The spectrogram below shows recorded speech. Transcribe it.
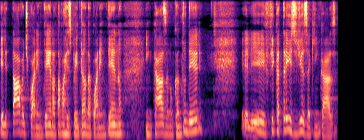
ele tava de quarentena, tava respeitando a quarentena em casa, no canto dele. Ele fica três dias aqui em casa.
